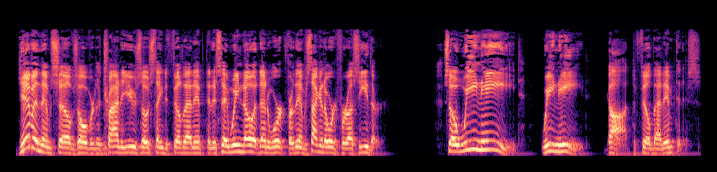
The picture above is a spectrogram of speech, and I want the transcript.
given themselves over to trying to use those things to fill that emptiness and say we know it doesn't work for them. It's not going to work for us either. So we need, we need God to fill that emptiness.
